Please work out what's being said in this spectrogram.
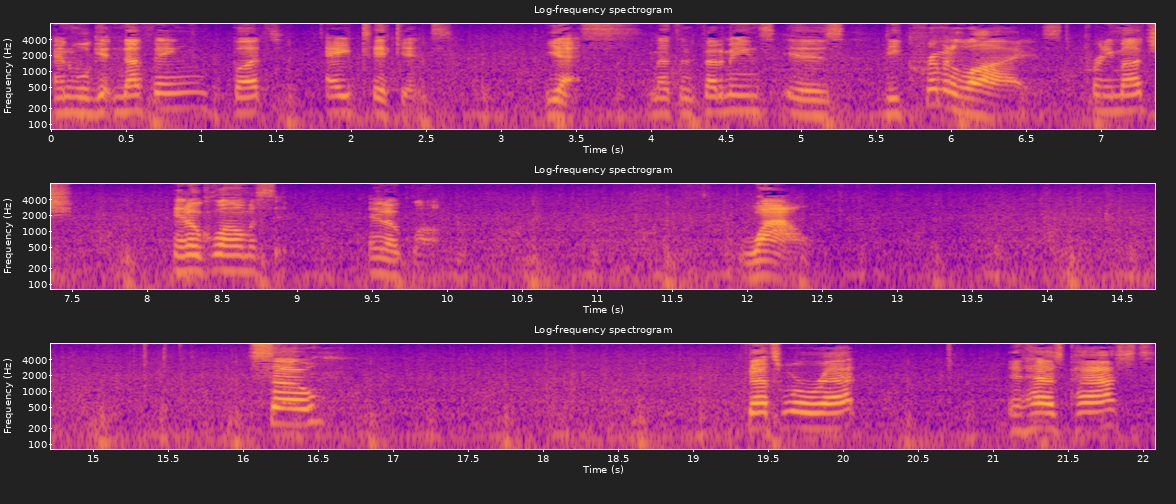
and will get nothing but a ticket. Yes, methamphetamines is decriminalized pretty much in Oklahoma City. In Oklahoma. Wow. So, that's where we're at. It has passed.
